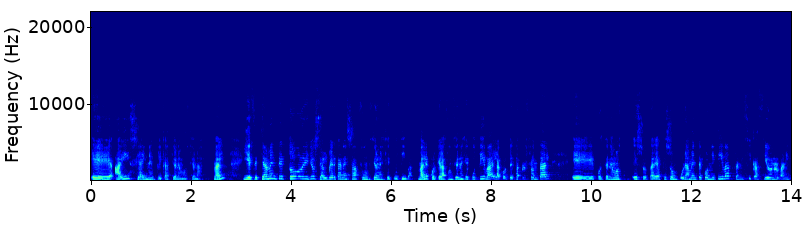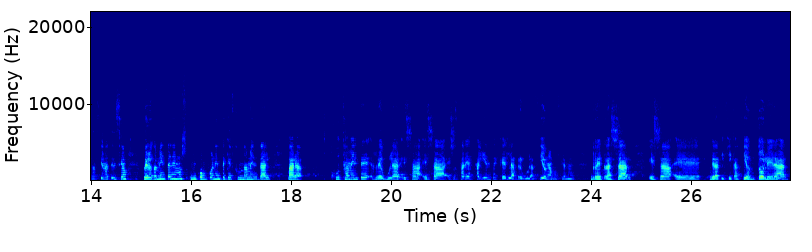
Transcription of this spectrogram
eh, ahí sí hay una implicación emocional, ¿vale? Y efectivamente todo ello se alberga en esa función ejecutiva, ¿vale? Porque la función ejecutiva, en la corteza prefrontal, eh, pues tenemos eso, tareas que son puramente cognitivas, planificación, organización, atención, pero también tenemos un componente que es fundamental para justamente regular esa, esas tareas calientes, que es la regulación emocional, retrasar esa eh, gratificación, tolerar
